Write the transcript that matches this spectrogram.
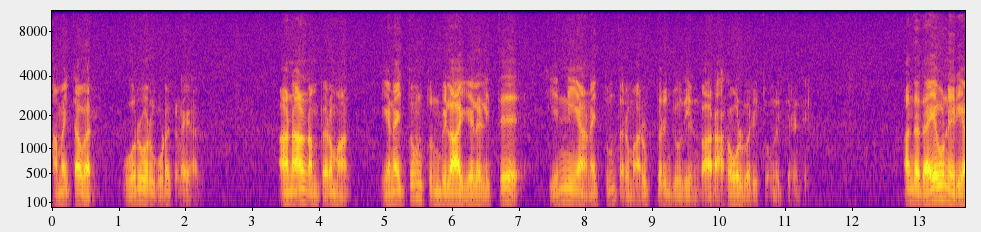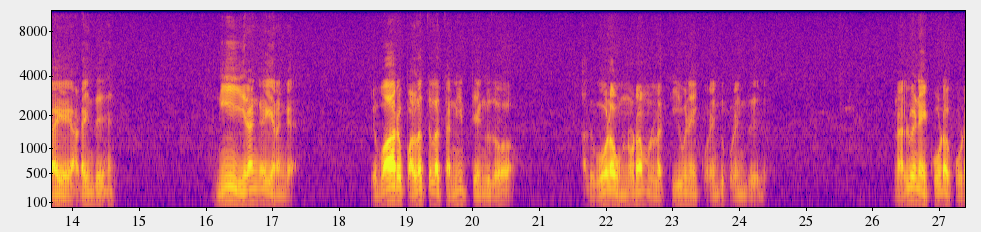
அமைத்தவர் ஒருவர் கூட கிடையாது. ஆனால் நம் பெருமான் இணைத்தும் துன்பிலா இயலளித்து எண்ணிய அனைத்தும் தரும் அருட்பெருஞ்சோதி என்பார் அகவல் வரி தொண்ணூற்றி ரெண்டில் அந்த தயவு நெறியாயை அடைந்து நீ இறங்க இறங்க. எவ்வாறு பள்ளத்தில் தண்ணீர் தேங்குதோ அதுபோல உன்னுடன் உள்ள தீவினை குறைந்து குறைந்து நல்வினை கூட கூட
